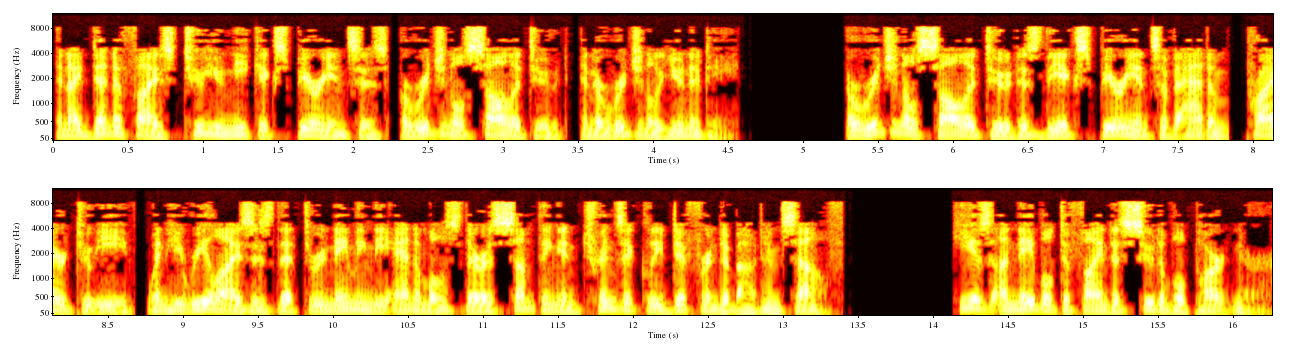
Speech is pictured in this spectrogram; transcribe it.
and identifies two unique experiences, original solitude, and original unity. Original solitude is the experience of Adam, prior to Eve, when he realizes that through naming the animals there is something intrinsically different about himself. He is unable to find a suitable partner.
